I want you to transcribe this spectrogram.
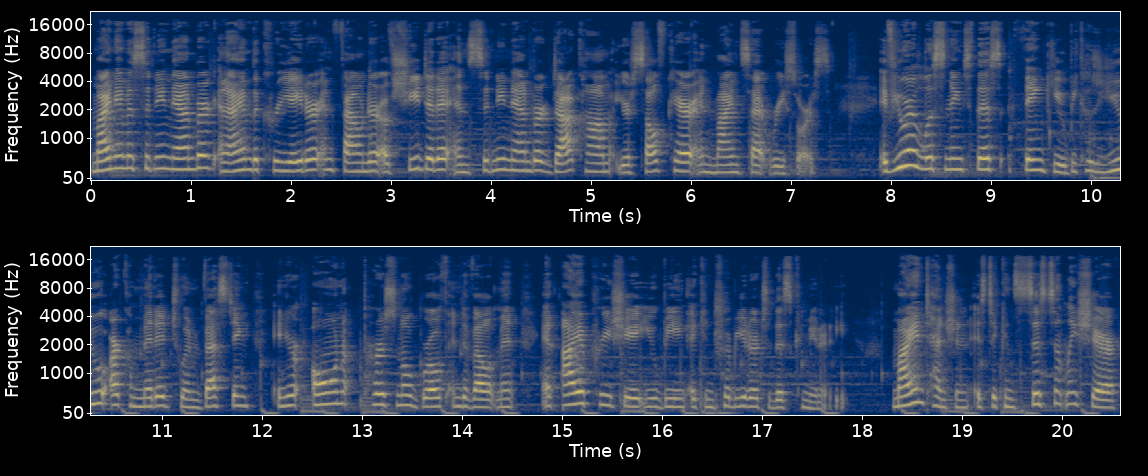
My name is Sydney Nanberg, and I am the creator and founder of She Did It and SydneyNanberg.com, your self care and mindset resource. If you are listening to this, thank you because you are committed to investing in your own personal growth and development, and I appreciate you being a contributor to this community. My intention is to consistently share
